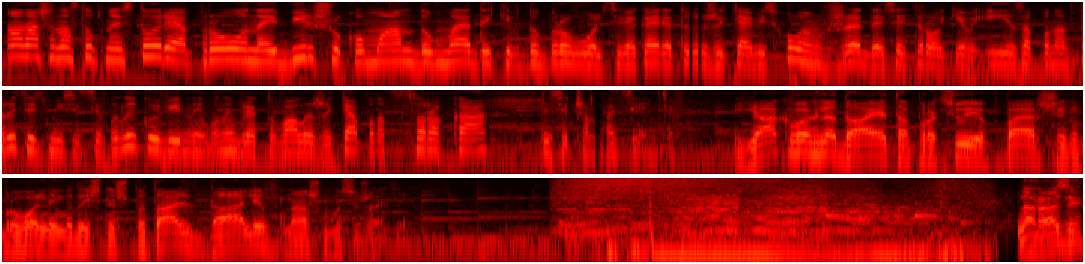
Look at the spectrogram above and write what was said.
а наша наступна історія про найбільшу команду медиків-добровольців, яка рятує життя військовим вже 10 років. І за понад 30 місяців великої війни вони врятували життя понад 40 тисячам пацієнтів. Як виглядає та працює перший добровольний медичний шпиталь далі в нашому сюжеті? Наразі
